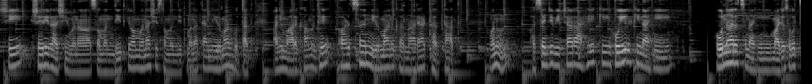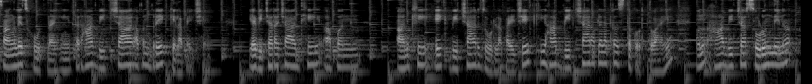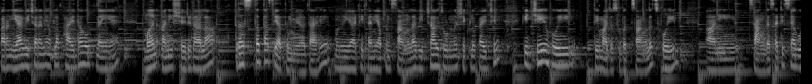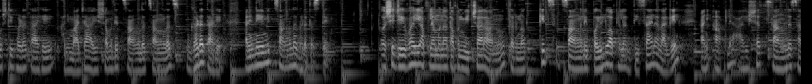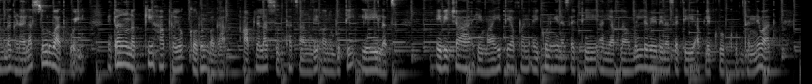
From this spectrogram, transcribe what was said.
शी शरीराशी म्हणा संबंधित किंवा मनाशी संबंधित म्हणा त्या निर्माण होतात आणि मार्गामध्ये अडचण निर्माण करणाऱ्या ठरतात. म्हणून असे जे विचार आहे की होईल की नाही होणारच नाही माझ्यासोबत चांगलेच होत नाही तर हा विचार आपण ब्रेक केला पाहिजे. या विचाराच्या आधी आपण आणखी एक विचार जोडला पाहिजे की हा विचार आपल्याला त्रस्त करतो आहे. म्हणून हा विचार सोडून देणं कारण या विचाराने आपला फायदा होत नाही आहे मन आणि शरीराला त्रस्तताच यातून मिळत आहे. म्हणून या ठिकाणी आपण चांगला विचार जोडणं शिकलो पाहिजे की जे होईल ते माझ्यासोबत चांगलंच होईल. आणि चांगल्यासाठीच या गोष्टी घडत आहे आणि माझ्या आयुष्यामध्ये चांगलं चांगलंच घडत आहे. आणि नेहमीच चांगलं घडत असते. असे जेव्हाही आपल्या मनात आपण विचार आणू तर नक्कीच चांगले पैलू आपल्याला दिसायला लागेल आणि आपल्या आयुष्यात चांगलं चांगलं घडायला सुरुवात होईल. मित्रांनो नक्की हा प्रयोग करून बघा. आपल्याला सुद्धा चांगली अनुभूती येईलच. हे विचार ही माहिती आपण ऐकून घेण्यासाठी आणि आपला अमूल्य वेळ देण्यासाठी आपले खूप खूप धन्यवाद.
